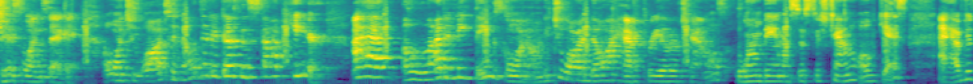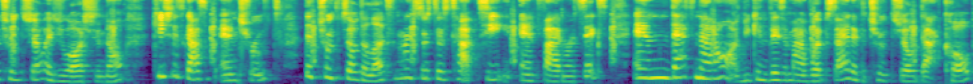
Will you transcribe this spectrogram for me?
Just one second. I want you all to know that it doesn't stop here. I have a lot of neat things going on. Did you all know I have three other channels? One being my sister's channel. Oh, yes. I have The Truth Show, as you all should know. Kisha's Gossip and Truth. The Truth Show Deluxe. My sister's Top Tea and 5 or 6. And that's not all. You can visit my website at thetruthshow.co.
